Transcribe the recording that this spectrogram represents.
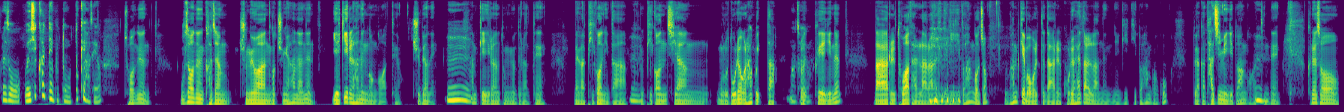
그래서 외식할 때 보통 어떻게 하세요? 저는 우선은 가장 중요한 것 중에 하나는 얘기를 하는 건 것 같아요. 주변에. 음, 함께 일하는 동료들한테 내가 비건이다. 음. 그리고 비건 지향으로 노력을 하고 있다. 맞아요. 그, 그 얘기는 나를 도와달라라는 얘기기도 한 거죠. 그리고 함께 먹을 때 나를 고려해달라는 얘기기도 한 거고, 또 약간 다짐이기도 한것 음. 같은데, 그래서,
